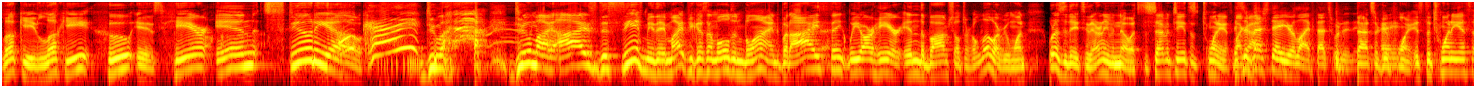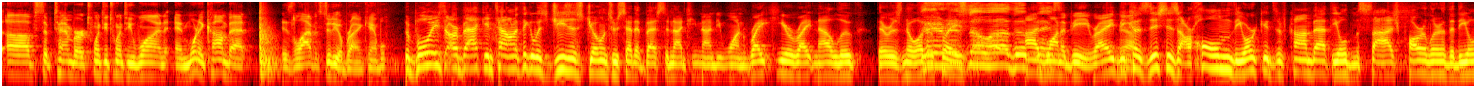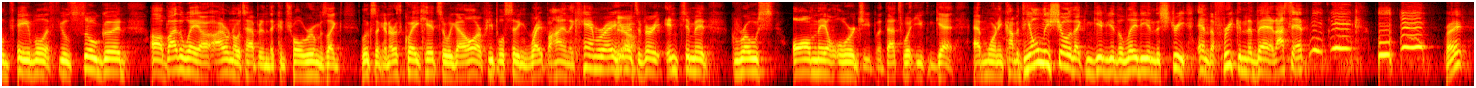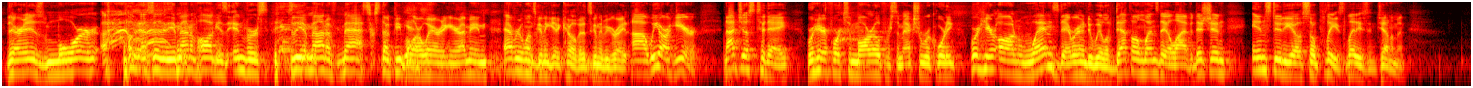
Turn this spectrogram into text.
Looky, looky, who is here in studio? Okay. Do my do my eyes deceive me? They might because I'm old and blind, but I think we are here in the bomb shelter. Hello, everyone. What is the date today? I don't even know. It's the 17th. It's the 20th. My It's the God. best day of your life. That's what it is. That's a good point. It's the 20th of September, 2021, and Morning Combat is live in studio. Brian Campbell. The boys are back in town. I think it was Jesus Jones who said it best in 1991. Right here, right now, Luke. There is no other There place. is no other I'd place. want to be, right? Because this is our home, the Orchids of Combat, the old massage parlor, the, the old table. It feels so good. Uh, by the way, I, I don't know what's happening in the control room. It's like it looks like an earthquake hit. So we got all our people sitting right behind the camera right here. Yeah. It's a very intimate, gross, all male orgy, but that's what you can get at Morning Combat. The only show that can give you the lady in the street and the freak in the bed. I said, mm, mm, mm, right? There is more. so the amount of hog is inverse to the amount of masks that people Yes. are wearing here. I mean, everyone's going to get COVID. It's going to be great. Uh, we are here. Not just today. We're here for tomorrow for some extra recording. We're here on Wednesday. We're going to do Wheel of Death on Wednesday, a live edition in studio. So please, ladies and gentlemen,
